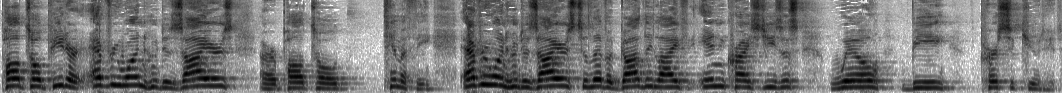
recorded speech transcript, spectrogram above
Paul told Peter, everyone who desires, or Paul told Timothy, everyone who desires to live a godly life in Christ Jesus will be persecuted.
